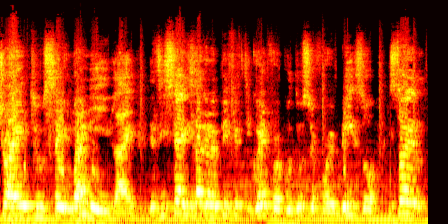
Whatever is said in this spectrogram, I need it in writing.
trying to save money. Like as he said, he's not gonna pay fifty grand for a producer for a beat, so he started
